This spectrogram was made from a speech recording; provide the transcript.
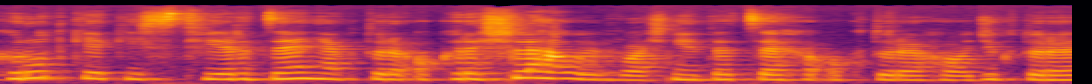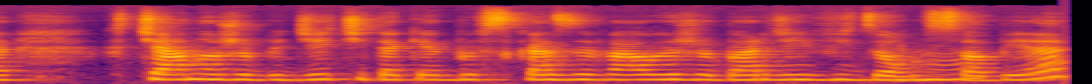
krótkie jakieś stwierdzenia, które określały właśnie te cechy, o które chodzi, które chciano, żeby dzieci tak jakby wskazywały, że bardziej widzą mhm. sobie.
